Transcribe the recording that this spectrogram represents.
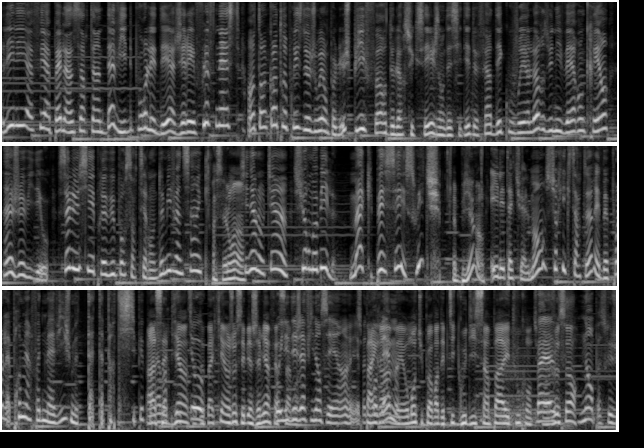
Lily a fait appel à un certain David pour l'aider à gérer Fluff Nest en tant qu'entreprise de jouets en peluche. Puis, fort de leur succès, ils ont décidé de faire découvrir leurs univers en créant un jeu vidéo. Celui-ci est prévu pour sortir en 2025. Ah, c'est loin. Signal au tien sur mobile, Mac, PC et Switch. Bien. Et il est actuellement sur Kickstarter. Et ben pour la première fois de ma vie, je me tâte à participer pour Ah, c'est bien, ça de baquer un jeu, c'est bien. J'aime bien faire Bon, il ça. est moi. déjà financé, hein, y a C'est pas, pas de grave, problème. mais au moins tu peux avoir des petites goodies sympas et tout quand, tu- Bah, quand le jeu sort. Non, parce que je,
